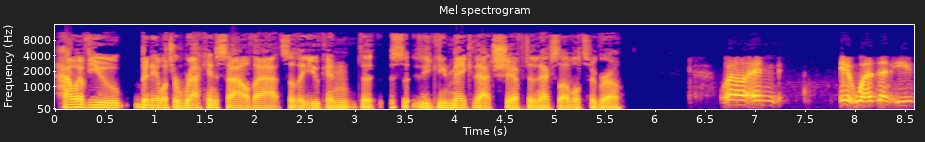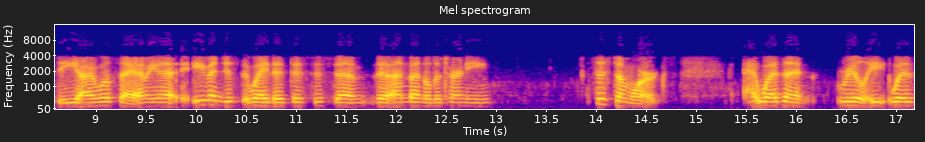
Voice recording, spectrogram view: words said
how have you been able to reconcile that so that you can so you can make that shift to the next level to grow? Well, and it wasn't easy, I will say. I mean, uh, even just the way that this system, the unbundled attorney system works, wasn't really was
